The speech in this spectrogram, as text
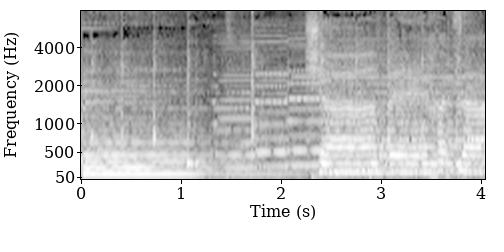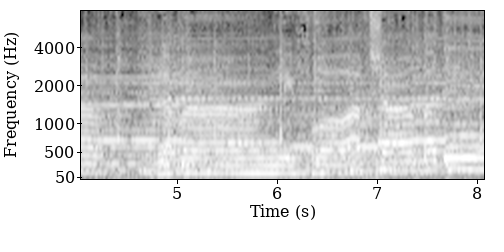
לתת שב וחצב לבן לפרוח שם בדרך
